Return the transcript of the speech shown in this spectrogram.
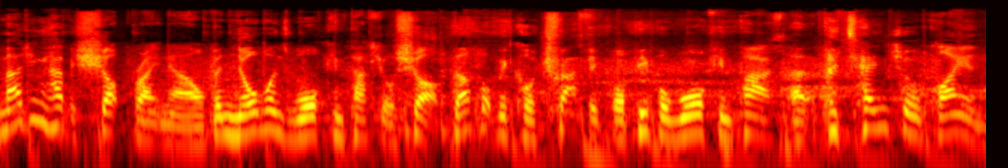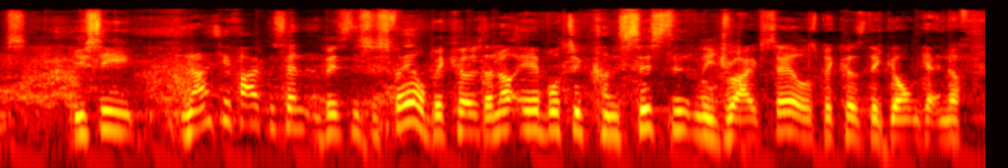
Imagine you have a shop right now, but no one's walking past your shop. That's what we call traffic or people walking past uh, potential clients. You see, 95% of businesses fail because they're not able to consistently drive sales because they don't get enough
